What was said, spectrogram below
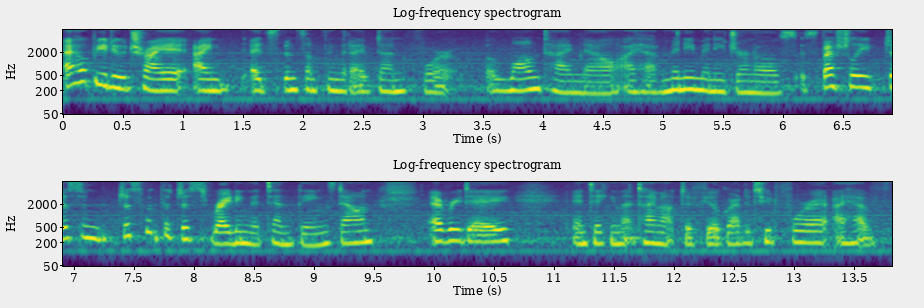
I hope you do try it. I it's been something that I've done for a long time now. I have many many journals, especially just in just with the just writing the 10 things down every day and taking that time out to feel gratitude for it. I have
